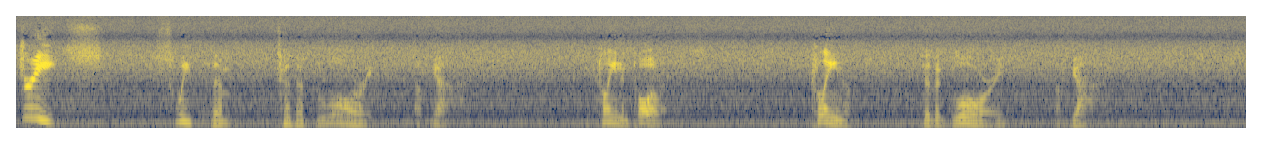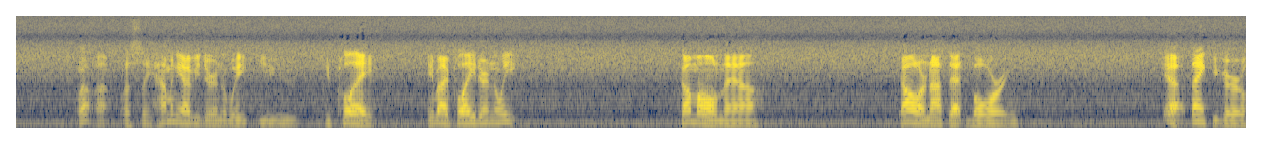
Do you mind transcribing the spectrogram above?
streets, sweep them to the glory of God. Cleaning toilets, clean them to the glory of God. Well, uh, let's see. How many of you during the week you you play? Anybody play during the week? Come on now. Y'all are not that boring. Yeah, thank you, girl.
